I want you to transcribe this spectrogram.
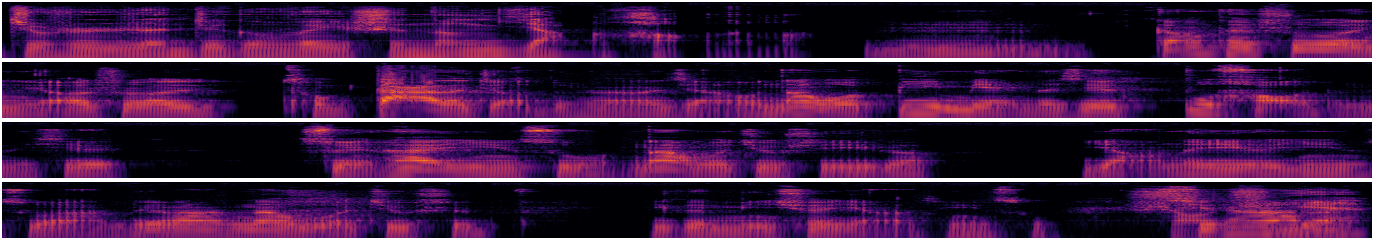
就是人这个胃是能养好的吗？嗯，刚才说了，你要说从大的角度上来讲，那我避免那些不好的那些损害因素，那我就是一个养的一个因素啊，对吧？那我就是一个明确养的因素。少其他的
